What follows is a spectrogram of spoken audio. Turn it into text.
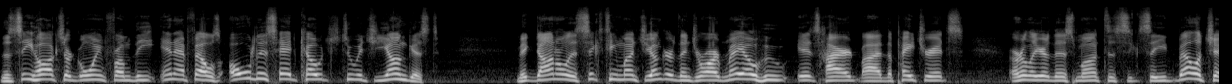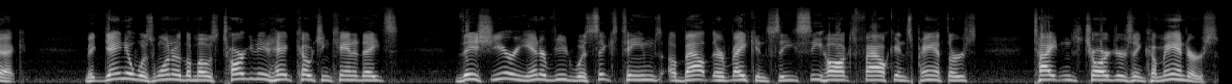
the Seahawks are going from the NFL's oldest head coach to its youngest. Macdonald is 16 months younger than Gerard Mayo, who is hired by the Patriots earlier this month to succeed Belichick. McDaniel was one of the most targeted head coaching candidates this year. He interviewed with six teams about their vacancies Seahawks, Falcons, Panthers, Titans, Chargers, and Commanders.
